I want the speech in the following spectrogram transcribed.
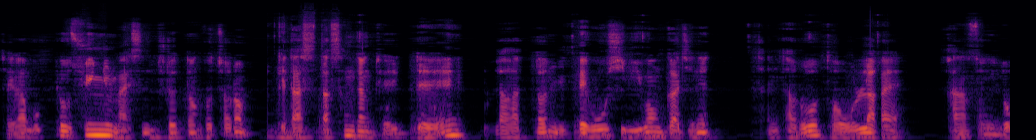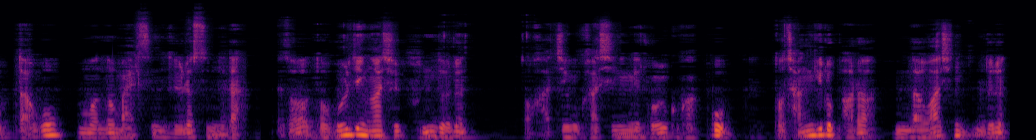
제가 목표 수익률 말씀드렸던 것처럼 이렇게 나스닥 상장될 때 올라갔던 652원까지는 단타로 더 올라갈 가능성이 높다고 한 번 더 말씀드렸습니다. 그래서 더 홀딩 하실 분들은 더 가지고 가시는 게 좋을 것 같고 더 장기로 바라본다고 하시는 분들은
